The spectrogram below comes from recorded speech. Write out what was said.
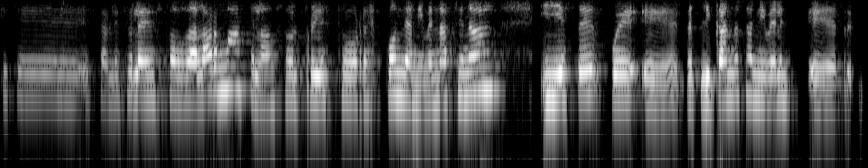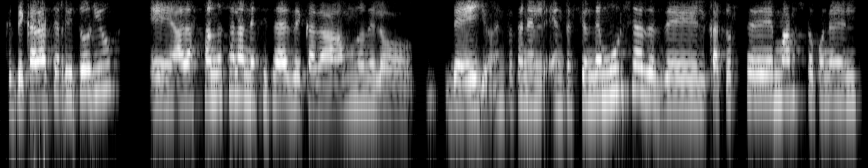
que se estableció el estado de alarma, se lanzó el proyecto Responde a nivel nacional y este fue eh, replicándose a nivel de cada territorio eh, adaptándose a las necesidades de cada uno de, los, de ellos. Entonces, en, el, en región de Murcia, desde el 14 de marzo con, el,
